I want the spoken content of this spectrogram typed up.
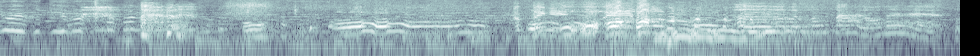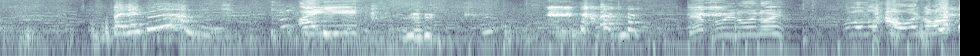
ช่วยกูทีมันไม่ไงเออมันต้องตายแล้วแหละไปเลยเพื่อนไอ้เดี๋ยวลุยลุยลุย เราเอาไอ้สวัสดิ์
